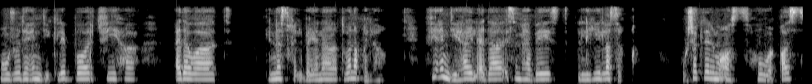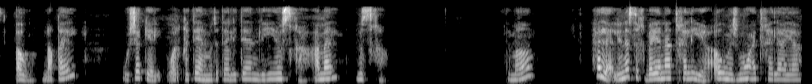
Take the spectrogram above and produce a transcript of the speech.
موجودة عندي clipboard فيها أدوات لنسخ البيانات ونقلها. في عندي هاي الأداة اسمها paste اللي هي لصق وشكل المقص هو قص أو نقل وشكل ورقتين متتاليتين اللي هي نسخة عمل نسخة. تمام؟ هلأ لنسخ بيانات خلية أو مجموعة خلايا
